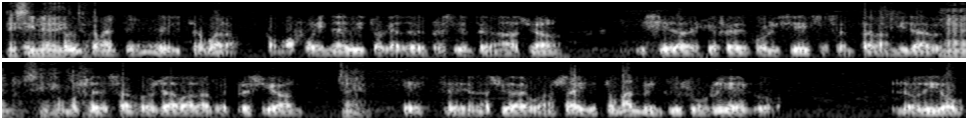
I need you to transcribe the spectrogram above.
Es, inédito. Absolutamente inédito. Bueno, como fue inédito que el presidente de la Nación hiciera de jefe de policía y se sentara a mirar cómo se desarrollaba la represión este, en la ciudad de Buenos Aires, tomando incluso un riesgo. Lo digo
